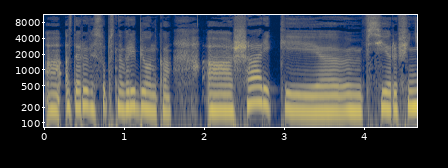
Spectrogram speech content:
о здоровье собственного ребенка. А шарики, э, все рафинированные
